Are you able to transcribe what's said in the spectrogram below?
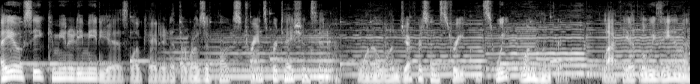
AOC Community Media is located at the Rosa Parks Transportation Center, 101 Jefferson Street, Suite 100, Lafayette, Louisiana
